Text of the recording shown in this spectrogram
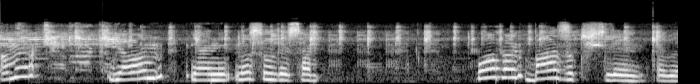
Ama yalan yani nasıl desem bu ben bazı kişilerin tabi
